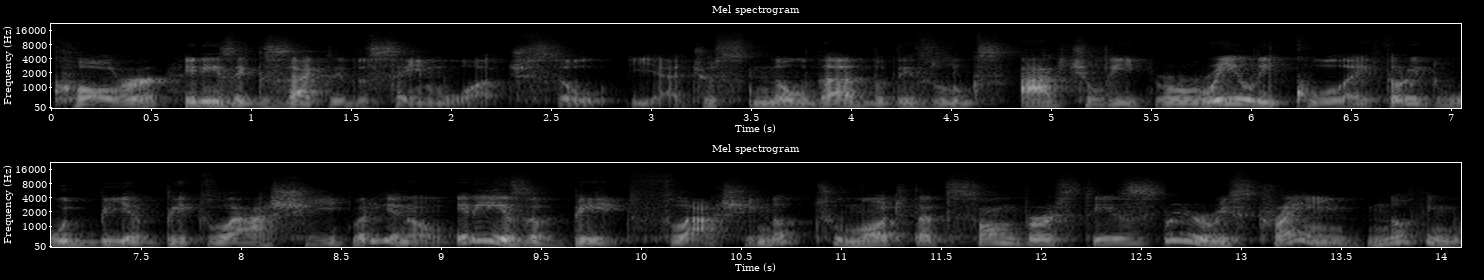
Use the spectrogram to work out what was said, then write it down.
color, it is exactly the same watch. So yeah, just know that, but this looks actually really cool. I thought it would be a bit flashy, but you know, it is a bit flashy. Not too much, that sunburst is pretty restrained. Nothing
